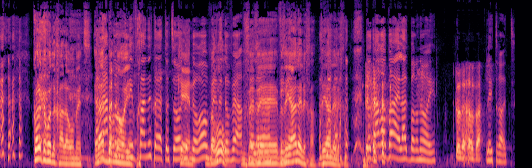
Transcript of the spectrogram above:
כל הכבוד לך על האומץ. אלעד ברנועי. אנחנו נבחן את התוצאות כן, בקרוב ברור. ונדווח על העניין. וזה יעלה לך, זה יעלה לך. תודה רבה, אלעד ברנועי. תודה רבה. להתראות.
